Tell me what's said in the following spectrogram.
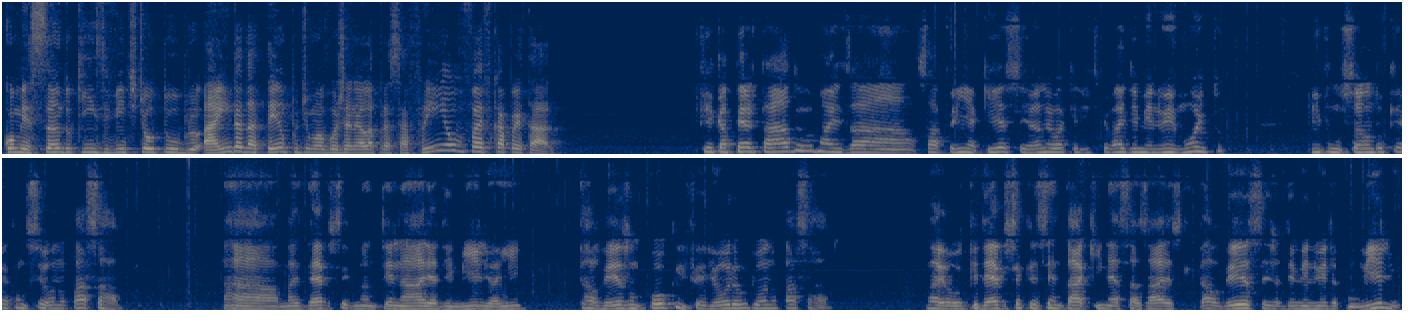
começando 15 e 20 de outubro, ainda dá tempo de uma boa janela para safrinha ou vai ficar apertado? Fica apertado, mas a safrinha aqui esse ano eu acredito que vai diminuir muito, em função do que aconteceu ano passado. Ah, mas deve se manter na área de milho aí, talvez um pouco inferior ao do ano passado. Mas o que deve se acrescentar aqui nessas áreas que talvez seja diminuída com milho,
